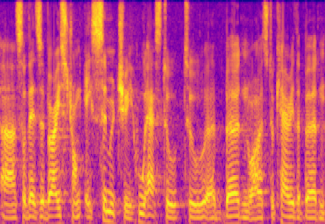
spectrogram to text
Uh, so there's a very strong asymmetry who has to, to uh, burden or has to carry the burden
